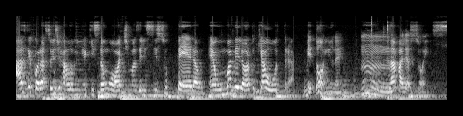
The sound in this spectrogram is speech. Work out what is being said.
As decorações de Halloween aqui são ótimas, eles se superam. É uma melhor do que a outra. Medonho, né? Hum, avaliações.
